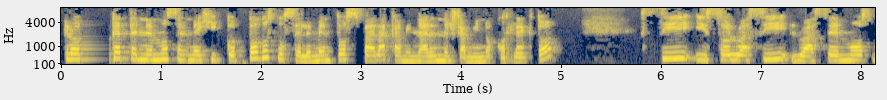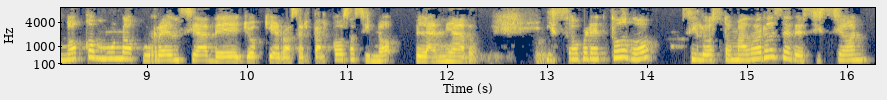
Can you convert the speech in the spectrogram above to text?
Creo que tenemos en México todos los elementos para caminar en el camino correcto. Sí, y solo así lo hacemos no como una ocurrencia de yo quiero hacer tal cosa, sino planeado. Y sobre todo, si los tomadores de decisión,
